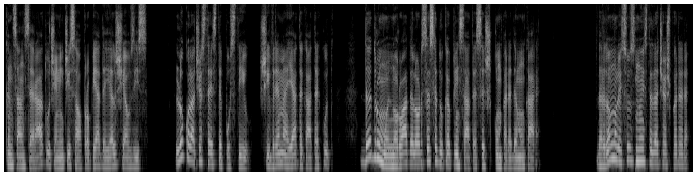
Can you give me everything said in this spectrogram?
Când s-a înserat, ucenicii s-au apropiat de el și au zis, Locul acesta este pustiu și vremea iată că a trecut. Dă drumul noroadelor să se ducă prin sate să-și cumpere de mâncare. Dar Domnul Isus nu este de aceeași părere.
